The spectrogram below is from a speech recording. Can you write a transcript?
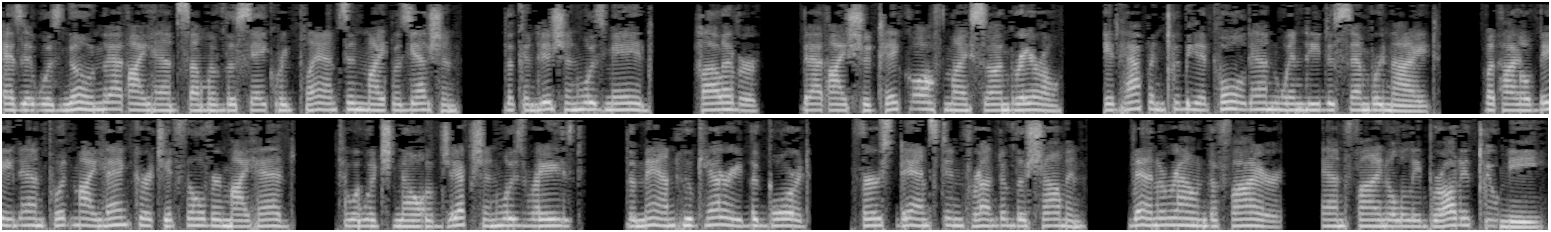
as it was known that I had some of the sacred plants in my possession. The condition was made, however, that I should take off my sombrero. It happened to be a cold and windy December night, but I obeyed and put my handkerchief over my head, to which no objection was raised. The man who carried the gourd, first danced in front of the shaman, then around the fire, and finally brought it to me.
